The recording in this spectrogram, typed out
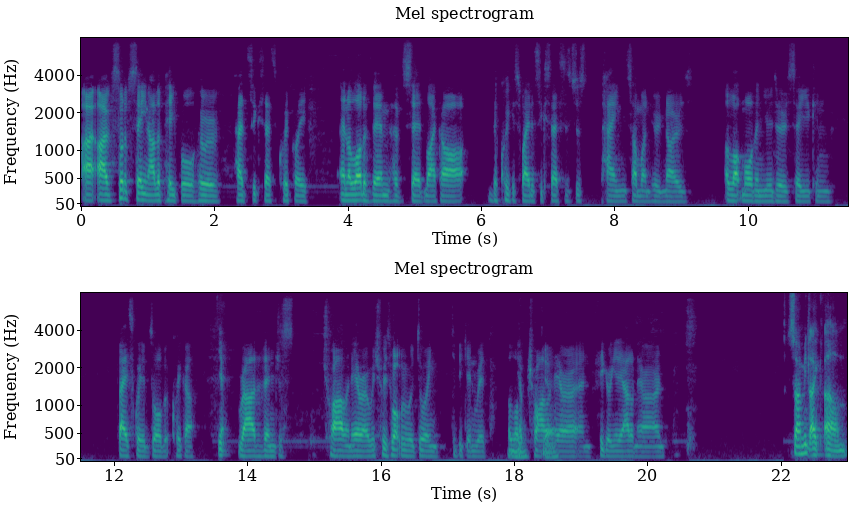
I, I've sort of seen other people who have had success quickly, and a lot of them have said like, "Oh, the quickest way to success is just paying someone who knows a lot more than you do, so you can basically absorb it quicker." Yeah. Rather than just trial and error, which was what we were doing to begin with, a lot Yep, of trial and error and figuring it out on our own. So I mean, like, um,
